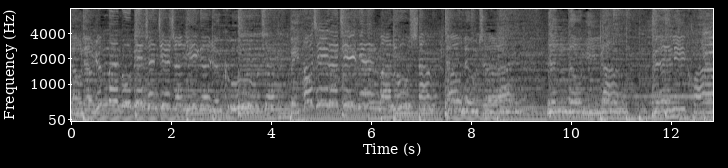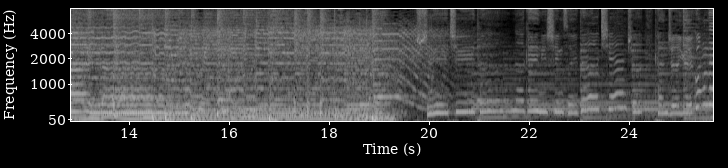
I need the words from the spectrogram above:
少两人漫步变成街上一个人哭着，被抛弃的纪念，马路上漂流着爱，人都一样，远离快乐。谁记得那给你心碎的牵着？看着月光的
